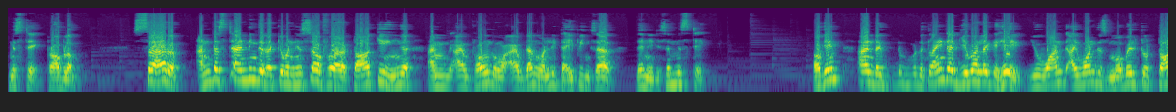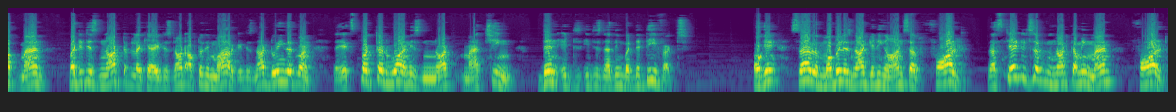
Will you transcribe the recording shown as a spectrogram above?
mistake problem sir understanding the requirement instead of uh, talking i'm i've found i've done only typing sir then it is a mistake okay and the, the client had given like hey you want i want this mobile to talk man but it is not like uh, it is not up to the mark it is not doing that one the expected one is not matching then it, it is nothing but the defect. Okay, sir, the mobile is not getting answer. Fault. The state itself is not coming, man. Fault.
